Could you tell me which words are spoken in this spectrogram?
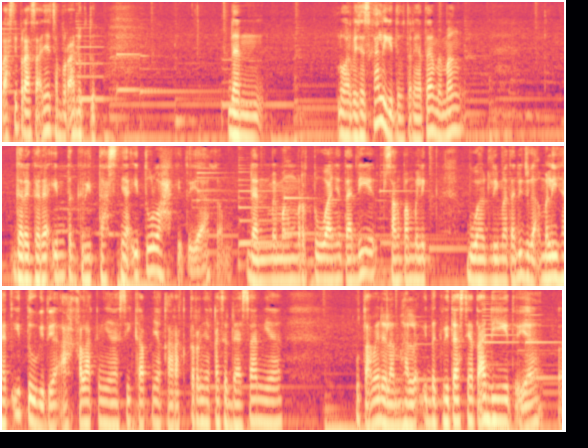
pasti perasaannya campur aduk tuh. Dan luar biasa sekali gitu. Ternyata memang gara-gara integritasnya itulah gitu ya. Dan memang mertuanya tadi sang pemilik buah delima tadi juga melihat itu gitu ya. Akhlaknya sikapnya karakternya kecerdasannya utamanya dalam hal integritasnya tadi gitu ya. E,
